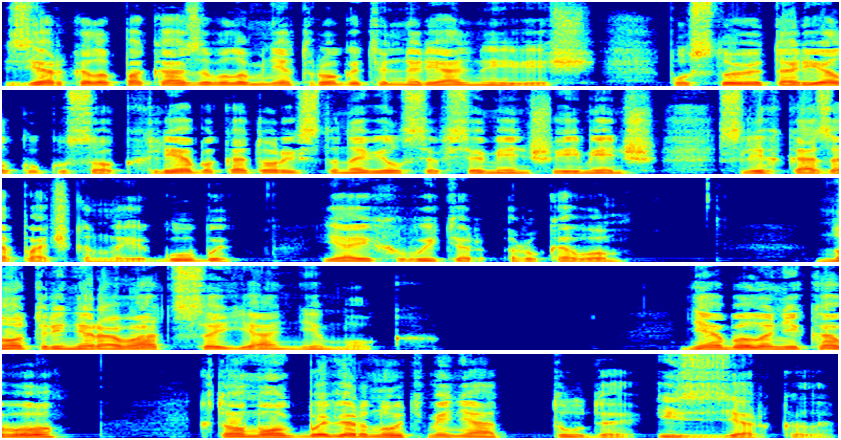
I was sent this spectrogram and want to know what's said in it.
Зеркало показывало мне трогательно реальные вещи. Пустую тарелку, кусок хлеба, который становился все меньше и меньше, слегка запачканные губы, я их вытер рукавом. Но тренироваться я не мог. Не было никого, кто мог бы вернуть меня оттуда, из зеркала.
